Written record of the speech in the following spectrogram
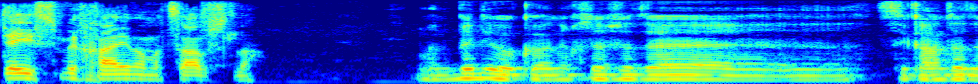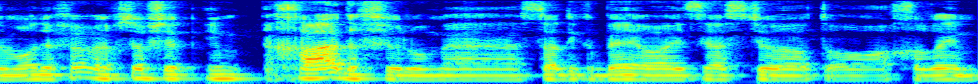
די שמחה עם המצב שלה. בדיוק, אני חושב שזה, סיכמת את זה מאוד יפה, ואני חושב שאם אחד אפילו מהסאדיק ביי או איזיה סטיוארט או אחרים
